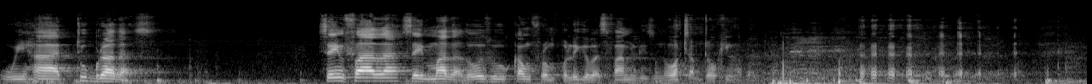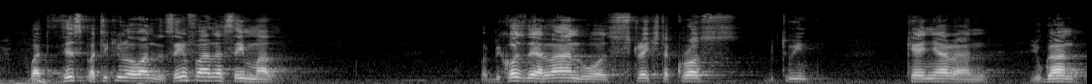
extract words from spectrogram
we had two brothers same father, same mother. Those who come from polygamous families know what I'm talking about. but this particular one, the same father, same mother. But because their land was stretched across between Kenya and Uganda,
